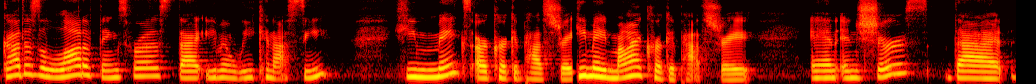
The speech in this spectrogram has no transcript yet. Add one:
God does a lot of things for us that even we cannot see. He makes our crooked path straight. He made my crooked path straight and ensures that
